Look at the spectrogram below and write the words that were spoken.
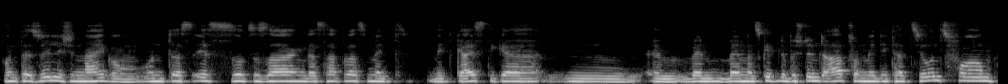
von persönlichen Neigungen. Und das ist sozusagen, das hat was mit, mit geistiger, mm, ähm, wenn, wenn es gibt eine bestimmte Art von Meditationsform,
